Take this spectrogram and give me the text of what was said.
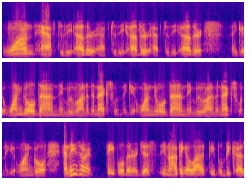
one after the other, after the other, after the other, they get one goal done, they move on to the next one. They get one goal done, they move on to the next one. They get one goal. And these aren't people that are just, you know, I think a lot of people, because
